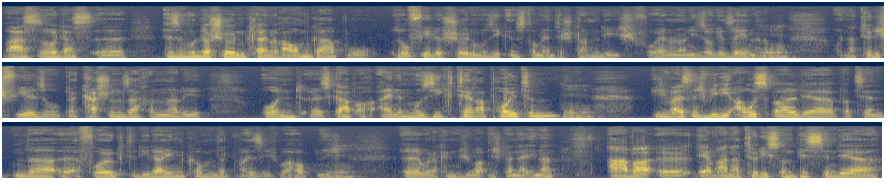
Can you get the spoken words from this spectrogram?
war es so, dass äh, es einen wunderschönen kleinen Raum gab, wo so viele schöne Musikinstrumente standen, die ich vorher noch nie so gesehen habe. Und natürlich viel so Percussion-Sachen. Ne, die, und äh, es gab auch einen Musiktherapeuten. Ich weiß nicht, wie die Auswahl der Patienten da äh, erfolgte, die da hinkommen. Das weiß ich überhaupt nicht. Äh, oder kann ich mich überhaupt nicht daran erinnern. Aber äh, der war natürlich so ein bisschen der,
